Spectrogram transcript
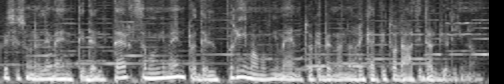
Questi sono elementi del terzo movimento e del primo movimento che vengono ricapitolati dal violino.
